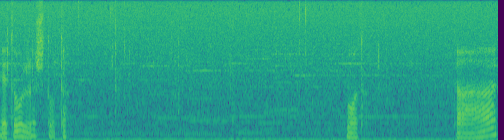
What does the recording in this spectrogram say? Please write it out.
Это уже что-то. Вот. Так.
